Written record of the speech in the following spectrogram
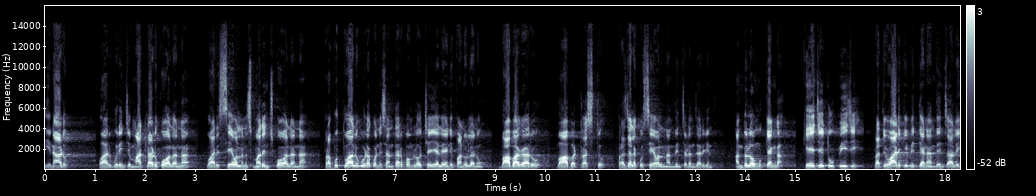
ఈనాడు వారి గురించి మాట్లాడుకోవాలన్నా వారి సేవలను స్మరించుకోవాలన్నా ప్రభుత్వాలు కూడా కొన్ని సందర్భంలో చేయలేని పనులను బాబా గారు బాబా ట్రస్ట్ ప్రజలకు సేవలను అందించడం జరిగింది. అందులో ముఖ్యంగా కేజీ టు పీజీ ప్రతి వాడికి విద్యను అందించాలి.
